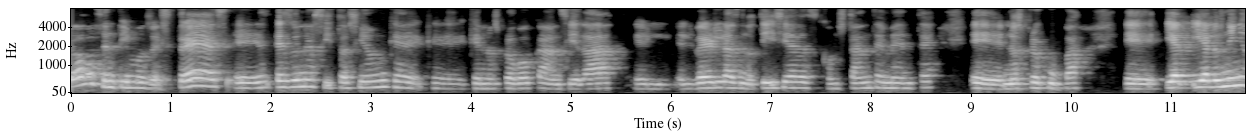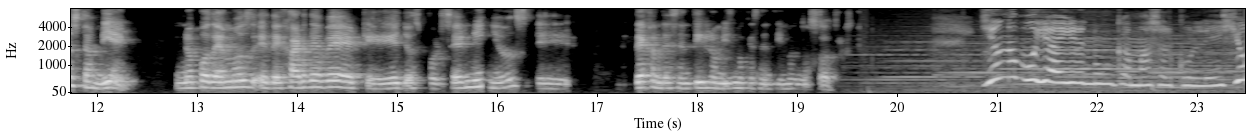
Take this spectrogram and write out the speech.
todos sentimos estrés, es, una situación que, nos provoca ansiedad, el, ver las noticias constantemente eh, nos preocupa eh, y, a, los niños también. No podemos eh, dejar de ver que ellos, por ser niños, dejan de sentir lo mismo que sentimos nosotros. Ya no voy a ir nunca más al colegio,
